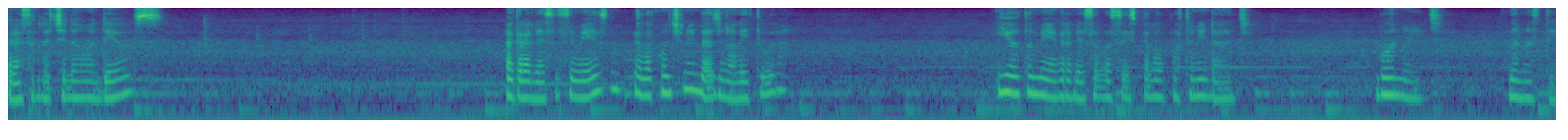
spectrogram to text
Expressa gratidão a Deus. Agradece a si mesmo pela continuidade na leitura. E eu também agradeço a vocês pela oportunidade. Boa noite. Namastê.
